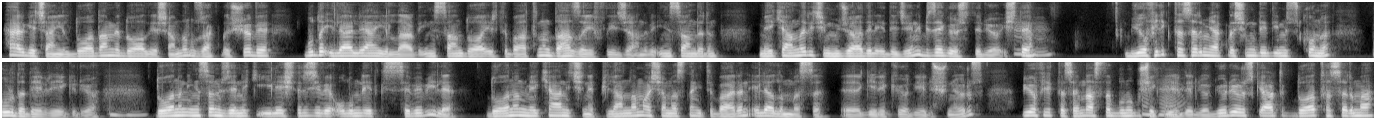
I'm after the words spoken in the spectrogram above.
her geçen yıl doğadan ve doğal yaşamdan uzaklaşıyor ve bu da ilerleyen yıllarda insan doğa irtibatının daha zayıflayacağını ve insanların mekanlar için mücadele edeceğini bize gösteriyor. İşte hı hı. biyofilik tasarım yaklaşımı dediğimiz konu burada devreye giriyor. Hı hı. Doğanın insan üzerindeki iyileştirici ve olumlu etkisi sebebiyle doğanın mekan içine planlama aşamasından itibaren ele alınması e, gerekiyor diye düşünüyoruz. Biyofilik tasarımda aslında bunu bu şekilde irdeliyor. Görüyoruz ki artık doğa tasarıma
